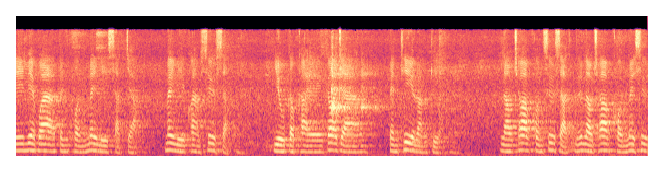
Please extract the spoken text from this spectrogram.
นี่เรียกว่าเป็นคนไม่มีสัจจะไม่มีความซื่อสัตย์อยู่กับใครก็จะเป็นที่รังเกียจเราชอบคนซื่อสัตย์หรือเราชอบคนไม่ซื่อ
